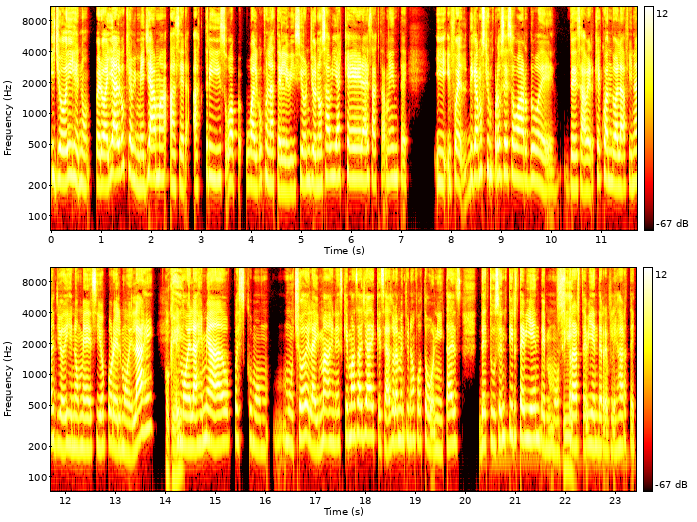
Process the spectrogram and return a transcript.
y yo dije, no, pero hay algo que a mí me llama a ser actriz o, o algo con la televisión. Yo no sabía qué era exactamente y, fue, digamos que un proceso arduo de, de, saber que cuando a la final yo dije, no, me decido por el modelaje. El modelaje me ha dado pues como mucho de la imagen. Es que más allá de que sea solamente una foto bonita, es de tú sentirte bien, de mostrarte bien, de reflejarte.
